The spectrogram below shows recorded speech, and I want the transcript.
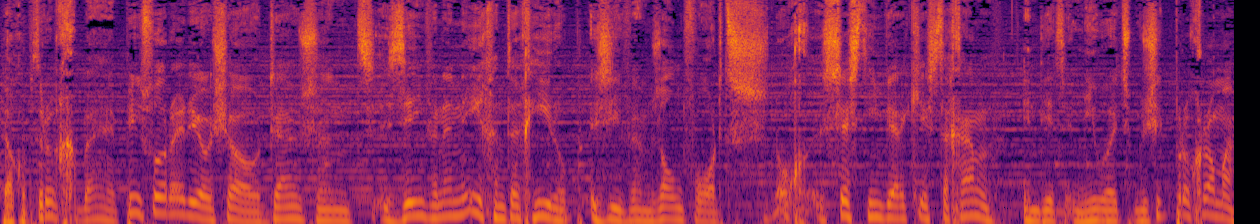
Welkom terug bij Peaceful Radio Show 1097 hier op ZFM Zandvoort. Nog 16 werkjes te gaan in dit New muziekprogramma.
